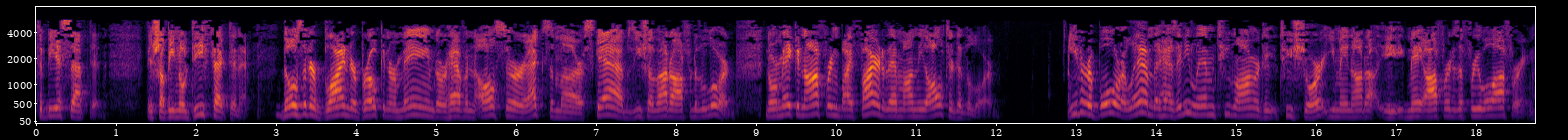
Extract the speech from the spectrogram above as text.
to be accepted. There shall be no defect in it. Those that are blind or broken or maimed or have an ulcer or eczema or scabs, you shall not offer to the Lord, nor make an offering by fire to them on the altar to the Lord. Either a bull or a lamb that has any limb too long or too, too short, you may not, you may offer it as a free will offering.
